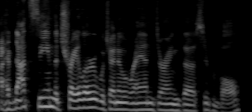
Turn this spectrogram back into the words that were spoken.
I have not seen the trailer, which I know ran during the Super Bowl.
